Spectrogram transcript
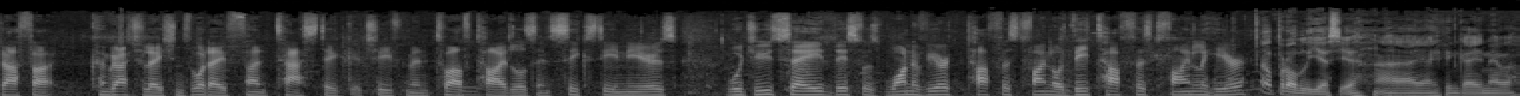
Rafa, congratulations. What a fantastic achievement. 12 titles in 16 years. Would you say this was one of your toughest final, or the toughest final here? Oh, probably yes, yeah. I, I think I never,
